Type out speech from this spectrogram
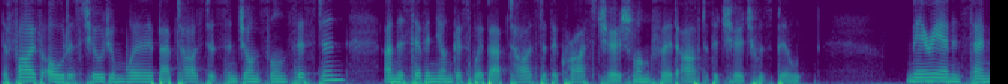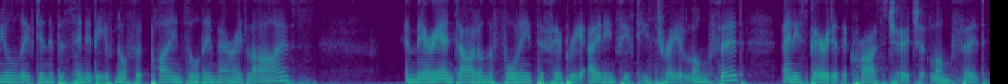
The five oldest children were baptised at St John's Launceston, and the seven youngest were baptised at the Christ Church Longford after the church was built. Marianne and Samuel lived in the vicinity of Norfolk Plains all their married lives, and Marianne died on the 14th of February 1853 at Longford and is buried at the Christ Church at Longford.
